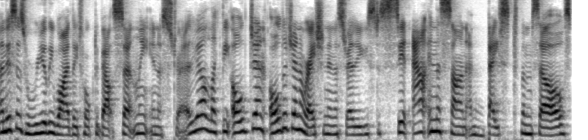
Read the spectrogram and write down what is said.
And this is really widely talked about, certainly in Australia. Like the old gen- older generation in Australia used to sit out in the sun and baste themselves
